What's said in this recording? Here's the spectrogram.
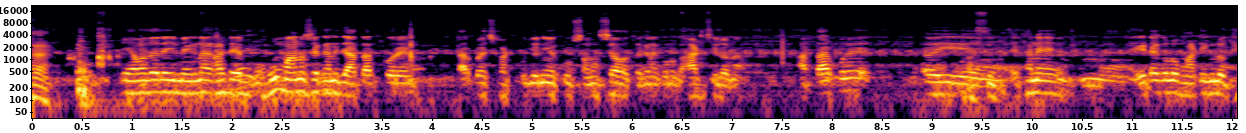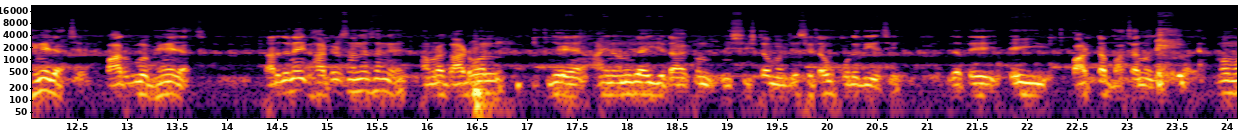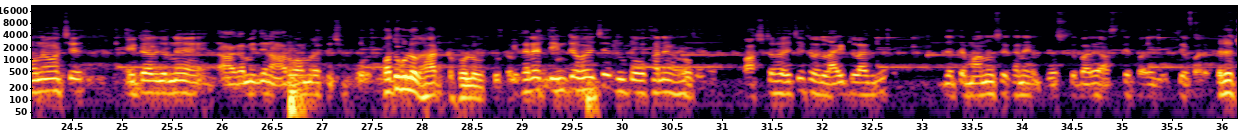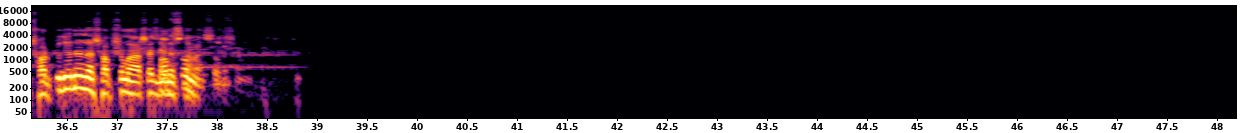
হ্যাঁ। এই আমাদের এই মেঘনা ঘাটে বহু মানুষ এখানে যাতায়াত করেন। তারপরে ছট পুজো নিয়ে খুব সমস্যা হতো এখানে কোনো ঘাট ছিল না। আর তারপরে ওই এখানে এটাগুলো মাটিগুলো ভেঙে যাচ্ছে পারগুলো ভেঙে যাচ্ছে। তার জন্য এই ঘাটের সঙ্গে সঙ্গে আমরা গার্ডওয়াল যে আইন অনুযায়ী যেটা এখন সিস্টেম হচ্ছে সেটাও করে দিয়েছি যাতে এই পার্টটা বাঁচানো যেতে পারে। আমার মনে হচ্ছে এটার জন্য আগামী দিন আরও আমরা কিছু করব। কতগুলো ঘাট হলো টোটাল এখানে তিনটে হয়েছে দুটো ওখানে হয়েছে পাঁচটা হয়েছে এখানে লাইট লাগবে যাতে মানুষ এখানে বসতে পারে আসতে পারে ঘুরতে পারে। এটা ছট পুজো না সবসময় আসার জন্য সবসময় সবসময়।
